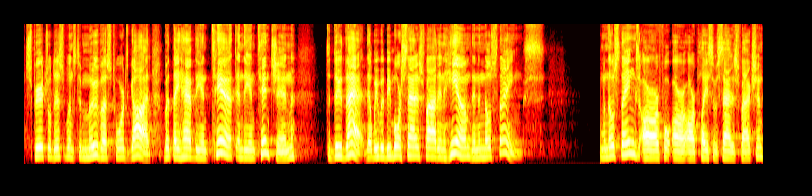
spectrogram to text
spiritual disciplines to move us towards God, but they have the intent and the intention to do that, that we would be more satisfied in Him than in those things. When those things are our, our, our, place of satisfaction,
